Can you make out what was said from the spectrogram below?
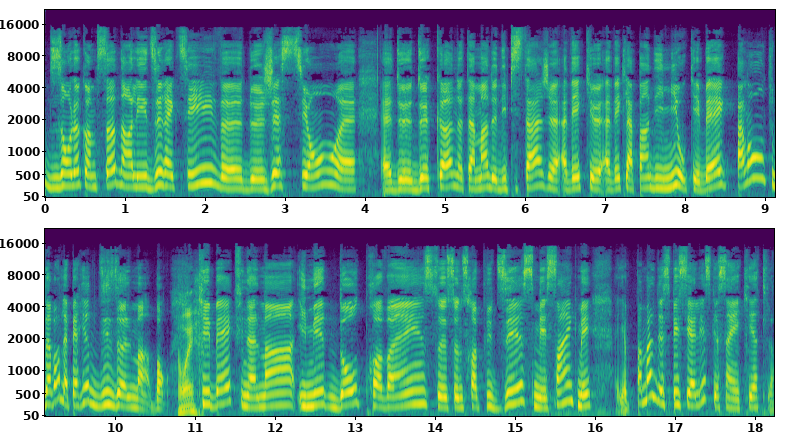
disons-le comme ça, dans les directives euh, de gestion euh, euh, de, de, cas, notamment de dépistage avec avec la pandémie au Québec. Parlons tout d'abord de la période d'isolement. Bon, Québec finalement imite d'autres provinces. Ce ne sera plus 10, mais 5, mais il y a pas mal de spécialistes que ça inquiète là.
